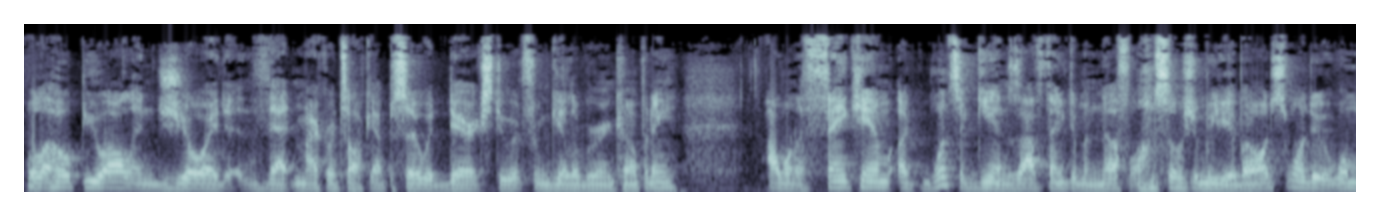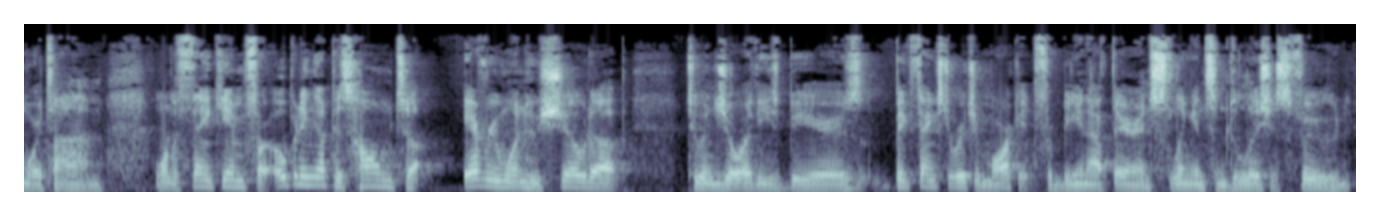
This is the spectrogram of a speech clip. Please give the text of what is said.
Well, I hope you all enjoyed that micro talk episode with Derek Stewart from Gilla Brewing Company. I want to thank him uh, once again, as I've thanked him enough on social media, but I just want to do it one more time. I want to thank him for opening up his home to everyone who showed up to enjoy these beers. Big thanks to Richard Market for being out there and slinging some delicious food.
